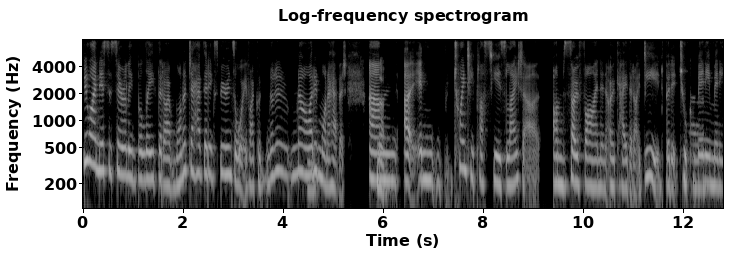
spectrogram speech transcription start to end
Do I necessarily believe that I wanted to have that experience or if I could no no no, I Mm. didn't want to have it. No. Um uh, in 20 plus years later I'm so fine and okay that I did, but it took Yeah. many, many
